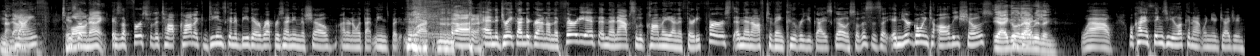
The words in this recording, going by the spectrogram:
Ninth. is Tomorrow the- night. is the first for the top comic. Dean's going to be there representing the show. I don't know what that means, but you are. and the Drake Underground on the 30th, and then Absolute Comedy on the 31st, and then off to Vancouver. You guys go. So this is a, and you're going to all these shows. Yeah, I go to judge? everything. Wow. What kind of things are you looking at when you're judging?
